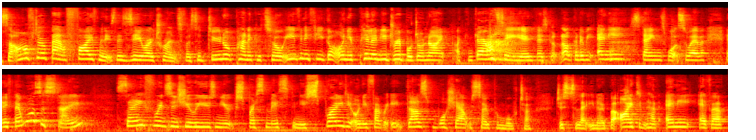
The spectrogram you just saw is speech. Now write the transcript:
So after about five minutes, there's zero transfer. So do not panic at all. Even if you got on your pillow and you dribbled all night, I can guarantee you there's not going to be any stains whatsoever. And if there was a stain, say for instance you were using your express mist and you sprayed it on your fabric, it does wash out with soap and water, just to let you know. But I didn't have any ever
